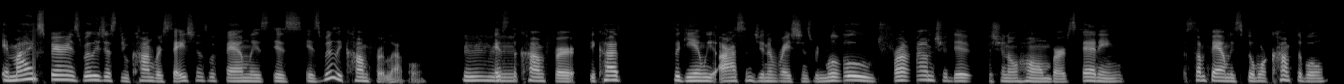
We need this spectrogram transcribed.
in my experience really just through conversations with families is is really comfort level Mm-hmm. It's the comfort because again, we are some generations removed from traditional home birth settings. Some families feel more comfortable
